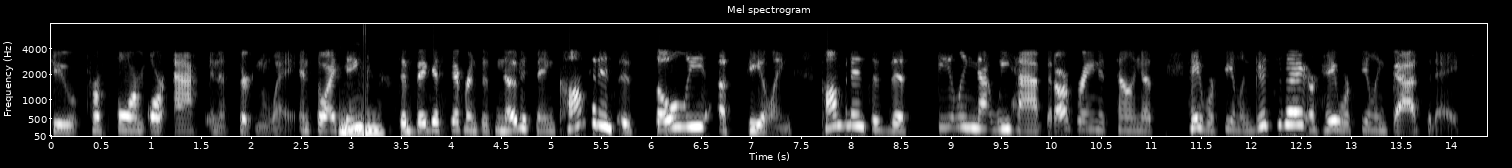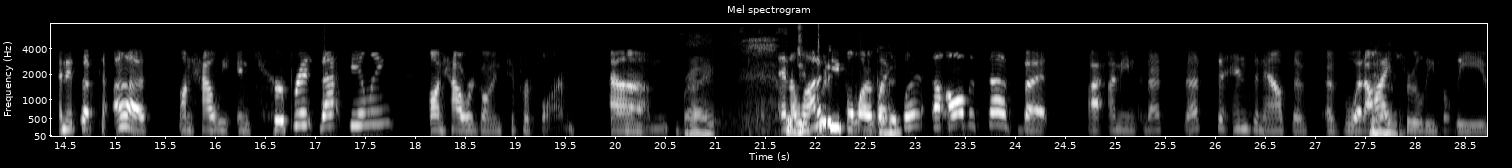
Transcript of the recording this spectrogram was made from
to perform or act in a certain way. And so I think Mm-hmm. the biggest difference is noticing confidence is solely a feeling. Confidence is this feeling that we have that our brain is telling us, hey, we're feeling good today or hey, we're feeling bad today. And it's up to us on how we interpret that feeling on how we're going to perform. Um, Right. and Would a lot of it- people are like, what? Uh, all the stuff. But I, I mean, that's, that's the ins and outs of, of what I truly believe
